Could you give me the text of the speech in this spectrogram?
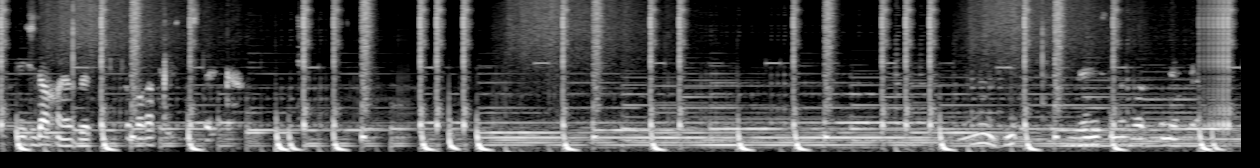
फिश दाखवण्याचा प्रयत्न बघा का. हम्म, हम्म.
